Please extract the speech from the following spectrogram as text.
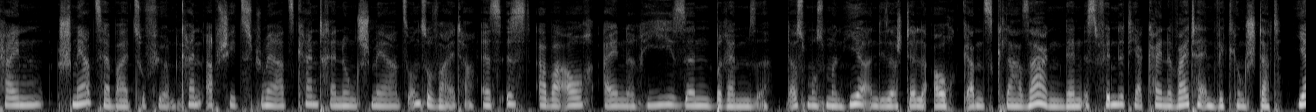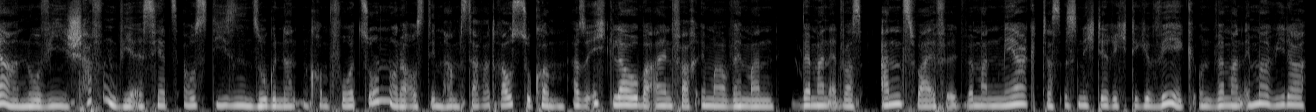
keinen Schmerz herbeizuführen, kein Abschiedsschmerz, kein Trennungsschmerz und so weiter. Es ist aber auch eine Riesenbremse. Das muss man hier an dieser Stelle auch ganz klar sagen, denn es findet ja keine Weiterentwicklung statt. Ja, nur wie schaffen wir es jetzt aus diesen sogenannten Komfortzonen oder aus dem Hamsterrad rauszukommen? Also ich glaube einfach immer, wenn man, wenn man etwas anzweifelt, wenn man merkt, das ist nicht der richtige Weg und wenn man immer wieder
